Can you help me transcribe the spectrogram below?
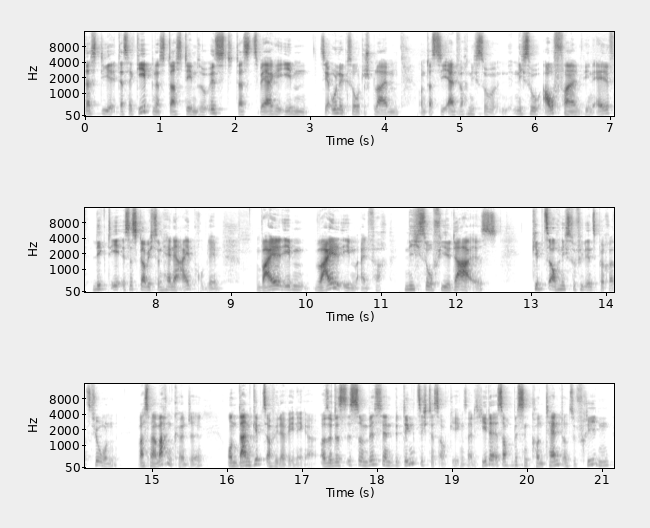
dass die, das Ergebnis, dass dem so ist, dass Zwerge eben sehr unexotisch bleiben und dass sie einfach nicht so, nicht so auffallen wie ein Elf, liegt, ist es, glaube ich, so ein Henne-Ei-Problem. Weil eben, weil eben einfach nicht so viel da ist, gibt es auch nicht so viel Inspiration, was man machen könnte. Und dann gibt es auch wieder weniger. Also das ist so ein bisschen, bedingt sich das auch gegenseitig. Jeder ist auch ein bisschen content und zufrieden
